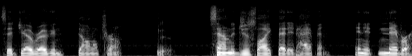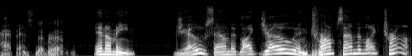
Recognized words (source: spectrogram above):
Said Joe Rogan, Donald Trump. Yeah, Sounded just like that it happened. And it never happened. it's never happened. And I mean, Joe sounded like Joe and Mhm. Trump sounded like Trump.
